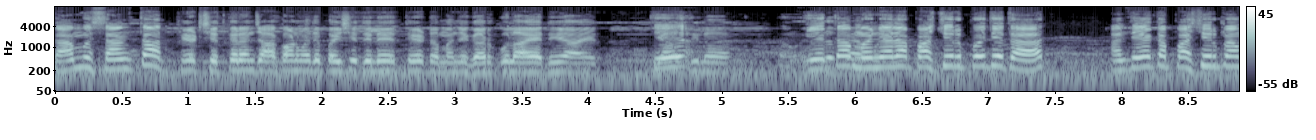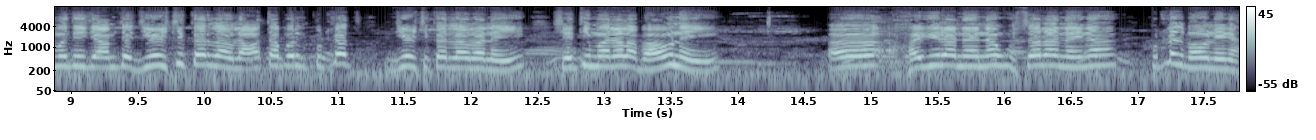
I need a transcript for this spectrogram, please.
कामं सांगतात. थेट शेतकऱ्यांच्या अकाउंटमध्ये पैसे दिले थेट म्हणजे घरकुल आहेत हे आहेत ते- गॅस दिलं. एका महिन्याला पाचशे रुपये देतात आणि त्या एका पाचशे रुपयामध्ये जे आमचा जी एस टी कर लावला आतापर्यंत कुठलाच जी एस टी कर लावला नाही. शेतीमालाला भाव नाही. अ, हळदीला नाही ना उसाला नाही ना कुठलाच भाव नाही ना.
